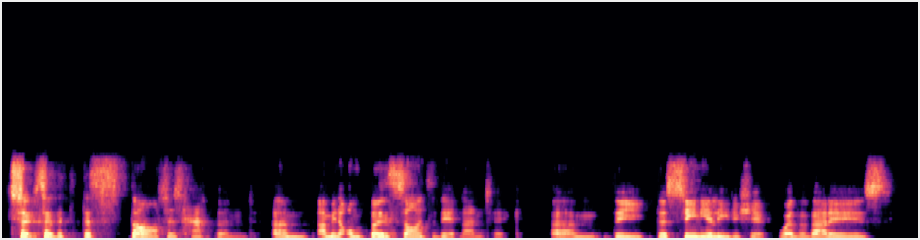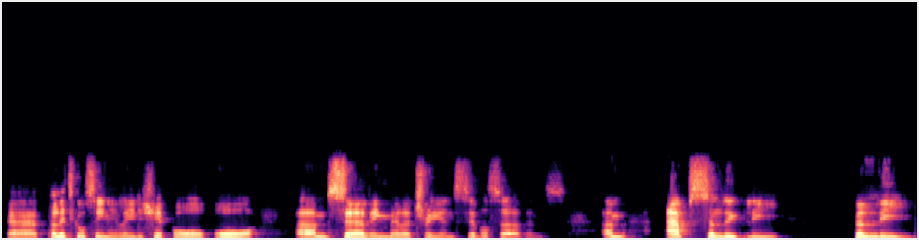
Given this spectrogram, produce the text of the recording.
So, so the, the start has happened. Um, I mean, on both sides of the Atlantic, um, the the senior leadership, whether that is uh, political senior leadership or or um, serving military and civil servants, um, absolutely believe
